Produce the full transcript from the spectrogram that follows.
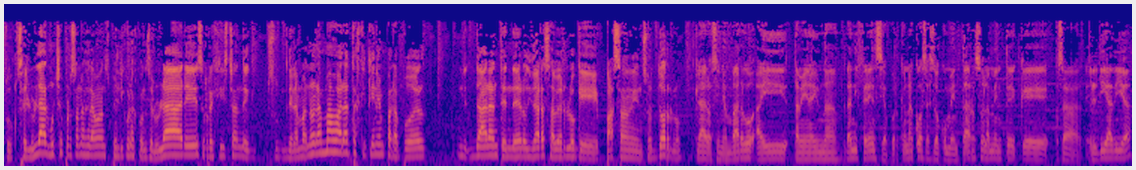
tu celular. Muchas personas graban películas con celulares, registran de, de las maneras más baratas que tienen para poder dar a entender o dar a saber lo que pasa en su entorno. Claro, sin embargo, ahí también hay una gran diferencia, porque una cosa es documentar solamente que, o sea, el día a día,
